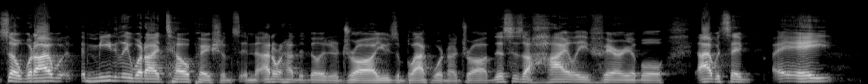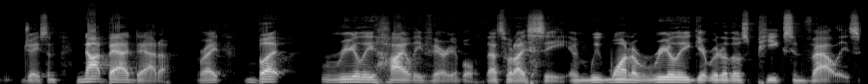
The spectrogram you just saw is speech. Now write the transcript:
So what I would immediately what I tell patients, and I don't have the ability to draw. I use a blackboard and I draw. This is a highly variable. I would say a Jason, not bad data, right? But really highly variable. That's what I see, and we want to really get rid of those peaks and valleys.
